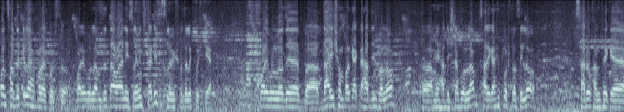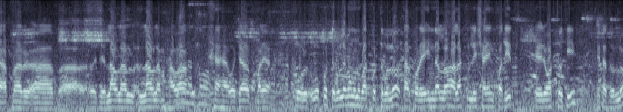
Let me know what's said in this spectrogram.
কোন সাবজেক্টে লেখাপড়া করছ? পরে বললাম যে দাওয়ান ইসলামিক স্টাডিজ, ইসলামিক বিশ্ববিদ্যালয় কুষ্টিয়া। পরে বলল যে দায়ী সম্পর্কে একটা হাদিস বলো। তো আমি হাদিসটা বললাম স্যারের কাছে প্রশ্ন ছিল স্যার ওখান থেকে আপনার ওই যে লাউলাল লাউলাম হাওয়া। হ্যাঁ হ্যাঁ ওইটা মানে ও পড়তে বলল এবং অনুবাদ করতে বলল। তারপরে ইন্দাল্লাহ আলা কুল্লি শাহিন কদির। এর অর্থ কি? এটা ধরলো।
